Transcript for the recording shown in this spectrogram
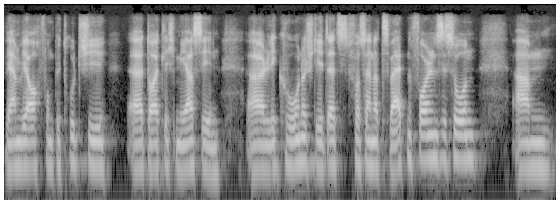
werden wir auch von Petrucci äh, deutlich mehr sehen. Äh, Lecona steht jetzt vor seiner zweiten vollen Saison. Ähm,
